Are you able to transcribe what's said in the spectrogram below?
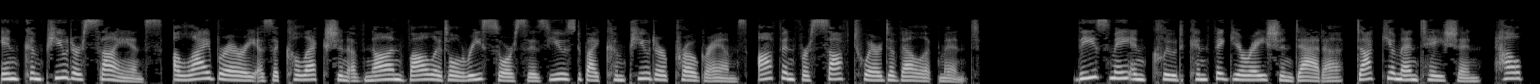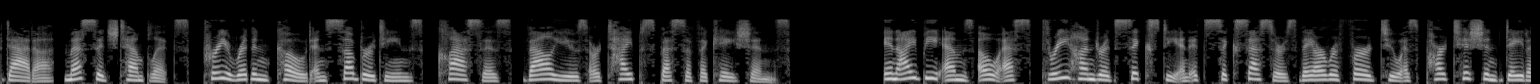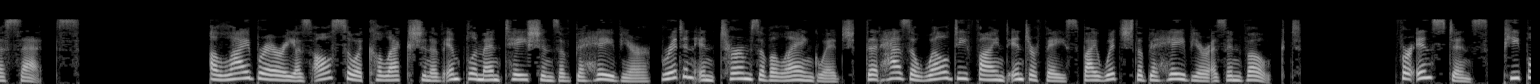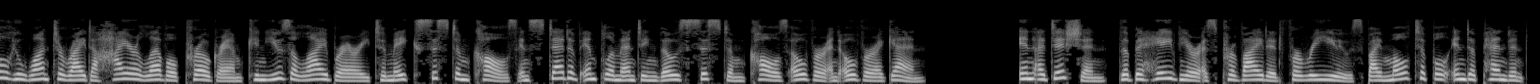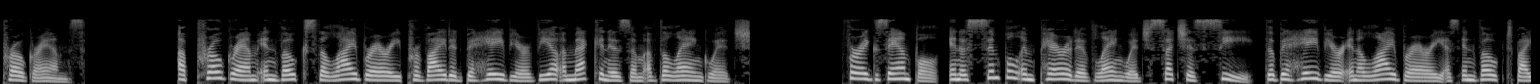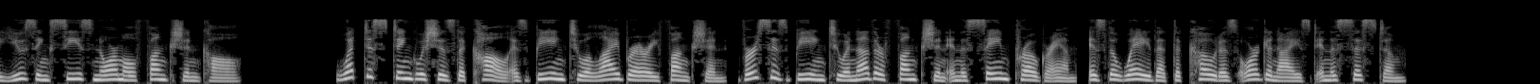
In computer science, a library is a collection of non-volatile resources used by computer programs, often for software development. These may include configuration data, documentation, help data, message templates, pre-written code and subroutines, classes, values or type specifications. In IBM's OS 360 and its successors they are referred to as partitioned data sets. A library is also a collection of implementations of behavior, written in terms of a language, that has a well-defined interface by which the behavior is invoked. For instance, people who want to write a higher-level program can use a library to make system calls instead of implementing those system calls over and over again. In addition, the behavior is provided for reuse by multiple independent programs. A program invokes the library-provided behavior via a mechanism of the language. For example, in a simple imperative language such as C, the behavior in a library is invoked by using C's normal function call. What distinguishes the call as being to a library function, versus being to another function in the same program, is the way that the code is organized in the system.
